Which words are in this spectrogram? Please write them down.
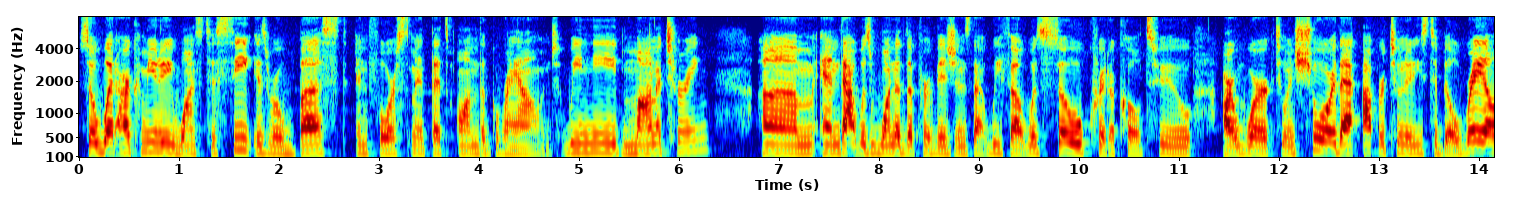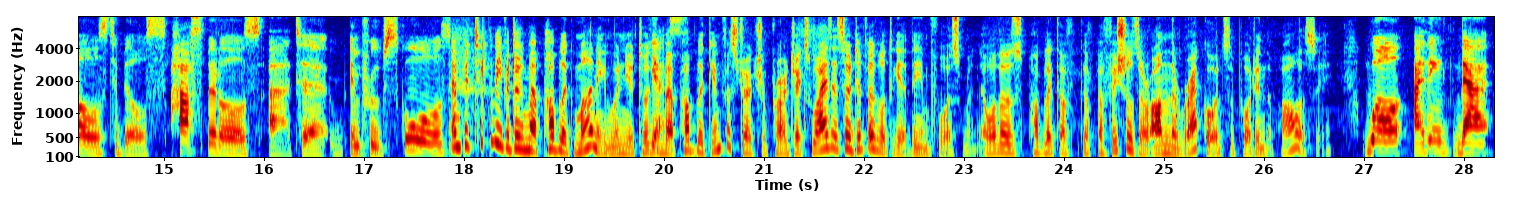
So what our community wants to see is robust enforcement that's on the ground. We need monitoring, um, and that was one of the provisions that we felt was so critical to our work to ensure that opportunities to build rails, to build hospitals, uh, to improve schools. And particularly if you're talking about public money, when you're talking yes. about public infrastructure projects, why is it so difficult to get the enforcement? All those public officials are on the record supporting the policy. Well, I think that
